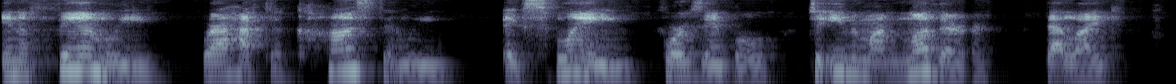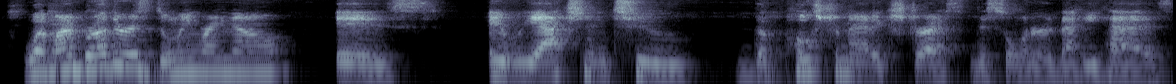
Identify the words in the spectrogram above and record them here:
in a family where I have to constantly explain, for example, to even my mother that, like, what my brother is doing right now is a reaction to the post traumatic stress disorder that he has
